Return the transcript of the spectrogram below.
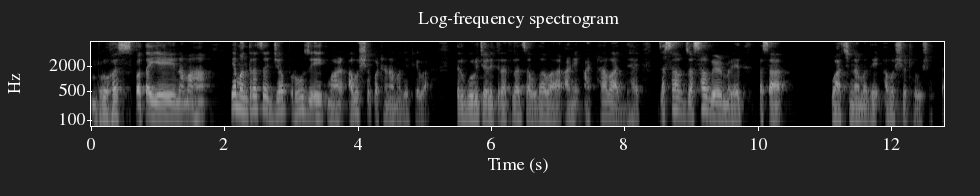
बृहस्पतये नमः या मंत्राचा जप रोज एक माळ अवश्य पठणामध्ये ठेवा. तर गुरुचरित्रातला चौदावा आणि अठरावा अध्याय जसा जसा वेळ मिळेल तसा वाचनामध्ये अवश्य ठेवू शकता.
